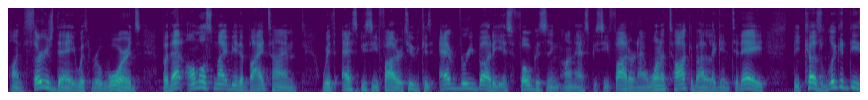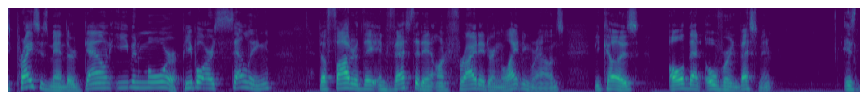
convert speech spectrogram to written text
on Thursday with rewards, but that almost might be the buy time with SBC fodder too, because everybody is focusing on SBC fodder. And I want to talk about it again today because look at these prices, man. They're down even more. People are selling the fodder they invested in on Friday during lightning rounds because all that overinvestment is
